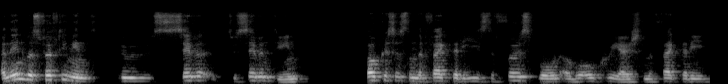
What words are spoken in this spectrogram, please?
And then verse 15 to 17 focuses on the fact that he is the firstborn of all creation, the fact that he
